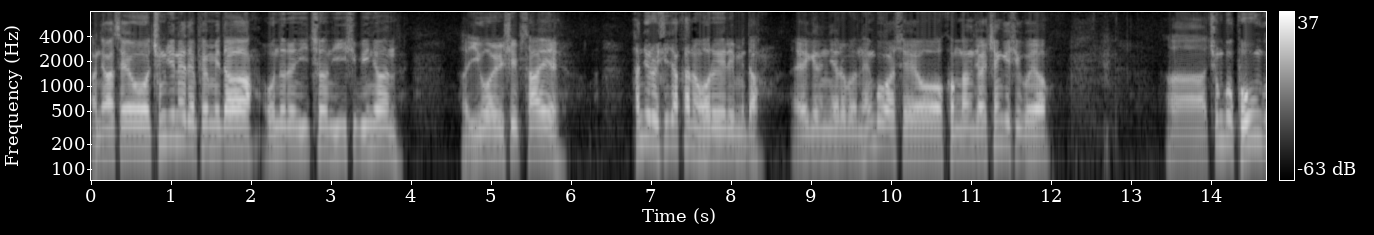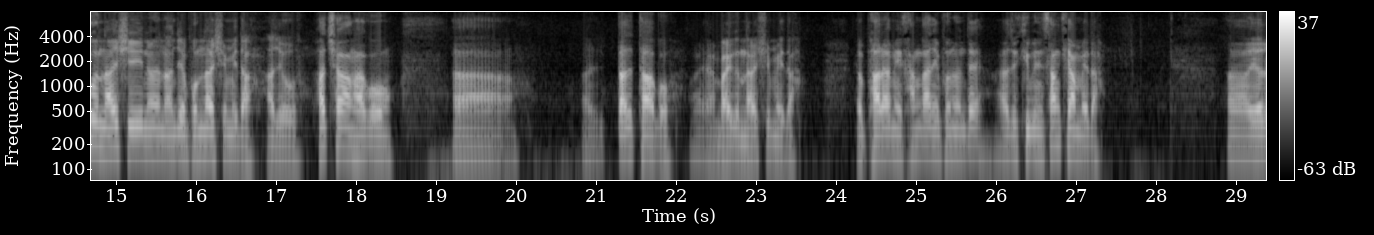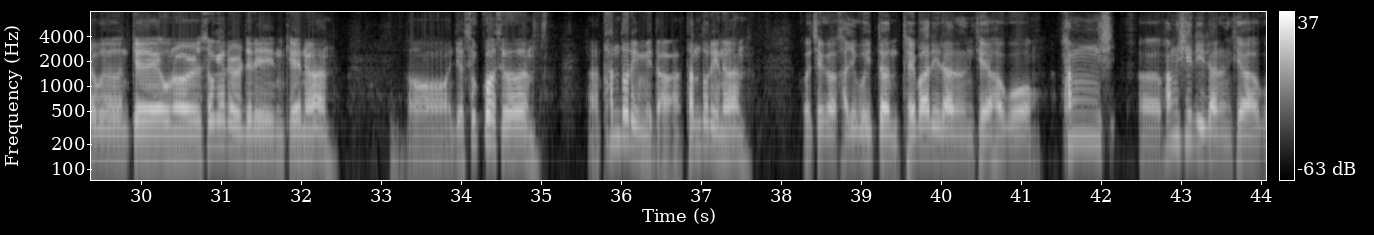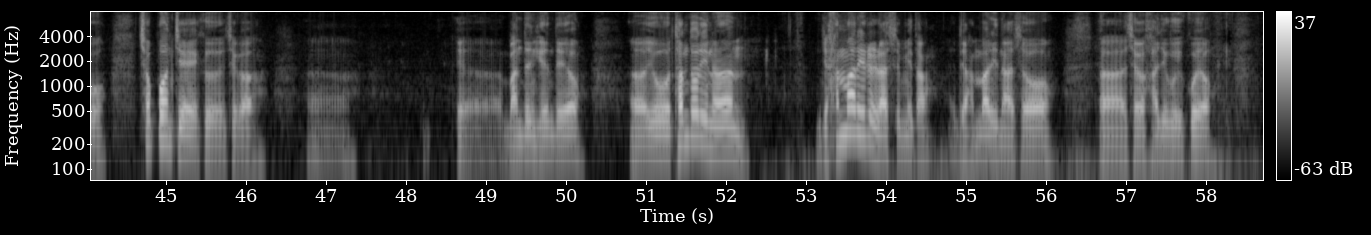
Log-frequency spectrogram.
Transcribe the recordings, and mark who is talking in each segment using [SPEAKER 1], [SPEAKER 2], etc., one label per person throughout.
[SPEAKER 1] 안녕하세요. 충진의 대표입니다. 오늘은 2022년 2월 14일 한 주를 시작하는 월요일입니다. 애기는 여러분 행복하세요. 건강 잘 챙기시고요. 아, 충북 보은군 날씨는 완전 봄 날씨입니다. 아주 화창하고 아, 따뜻하고 예, 맑은 날씨입니다. 바람이 간간히 부는데 아주 기분이 상쾌합니다. 아, 여러분께 오늘 소개를 드린 개는 어, 이제 수컷은 아, 탄도리입니다. 탄도리는 그 제가 가지고 있던 대발이라는 개하고 황시, 어, 황실이라는 개하고 첫 번째 그 제가 어, 예, 만든 개인데요. 어, 요 탄도리는 이제 한 마리를 낳습니다. 이제 한 마리 낳아서 어, 제가 가지고 있고요.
